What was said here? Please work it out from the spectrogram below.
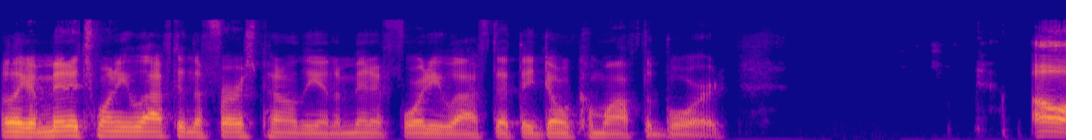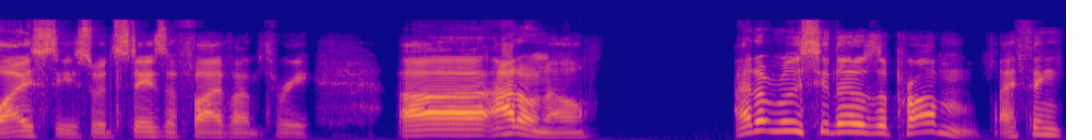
or like a minute 20 left in the first penalty and a minute 40 left, that they don't come off the board. Oh, I see. So it stays a five on three. Uh, I don't know. I don't really see that as a problem. I think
